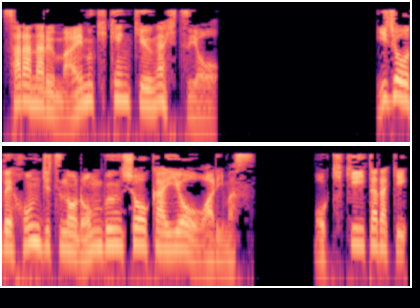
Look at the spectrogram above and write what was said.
さらなる前向き研究が必要。以上で本日の論文紹介を終わります。お聞きいただき、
